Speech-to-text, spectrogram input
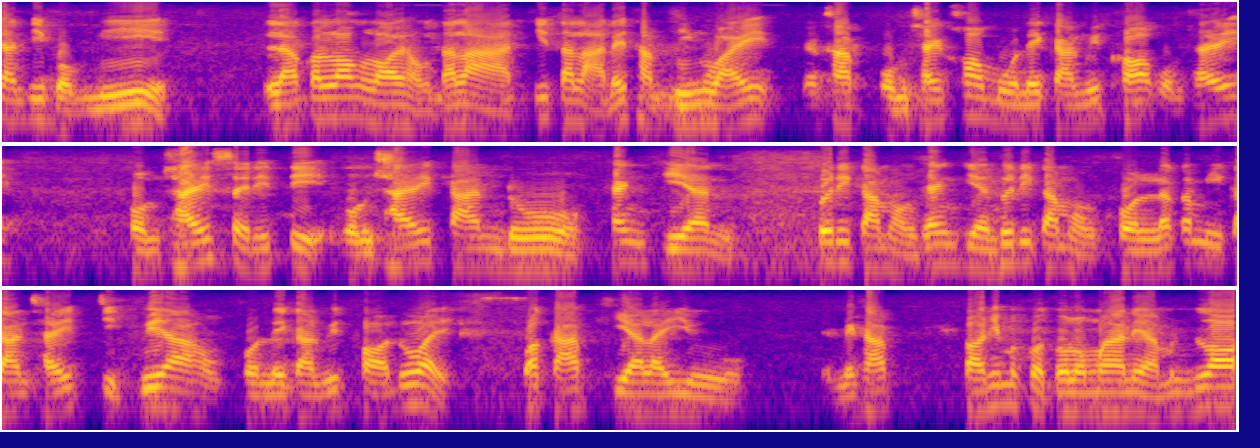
ชั่นที่ผมมี แล้วก็ล่องรอยของตลาดที่ตลาดได้ทำทิ้งไว้นะครับ ผมใช้ข้อมูลในการวิเคราะห์ ผมใช้ ผมใช้สถิติ ผมใช้การดูแท่งเทียน พฤติกรรมของแท่งเทียน พฤติกรรมของคน แล้วก็มีการใช้จิตวิทยาของคนในการวิเคราะห์ด้วย ว่ากราฟเคลียร์อะไรอยู่เห็นไหมครับตอนที่มันกดตัวลงมาเนี่ยมันล่อ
